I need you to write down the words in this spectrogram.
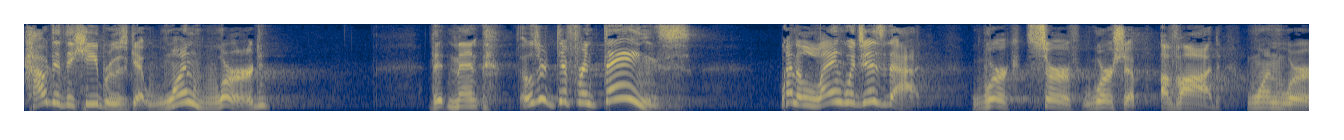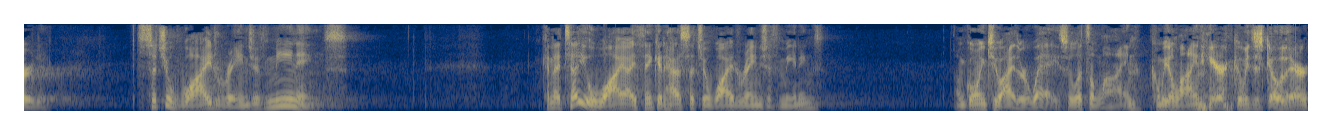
How did the Hebrews get one word that meant those are different things? What kind of language is that? Work, serve, worship, avad, one word. Such a wide range of meanings. Can I tell you why I think it has such a wide range of meanings? I'm going to either way, so let's align. Can we align here? Can we just go there?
